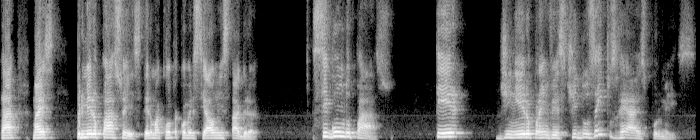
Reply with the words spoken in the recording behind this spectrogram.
tá? Mas primeiro passo é esse: ter uma conta comercial no Instagram. Segundo passo, ter dinheiro para investir 200 reais por mês.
